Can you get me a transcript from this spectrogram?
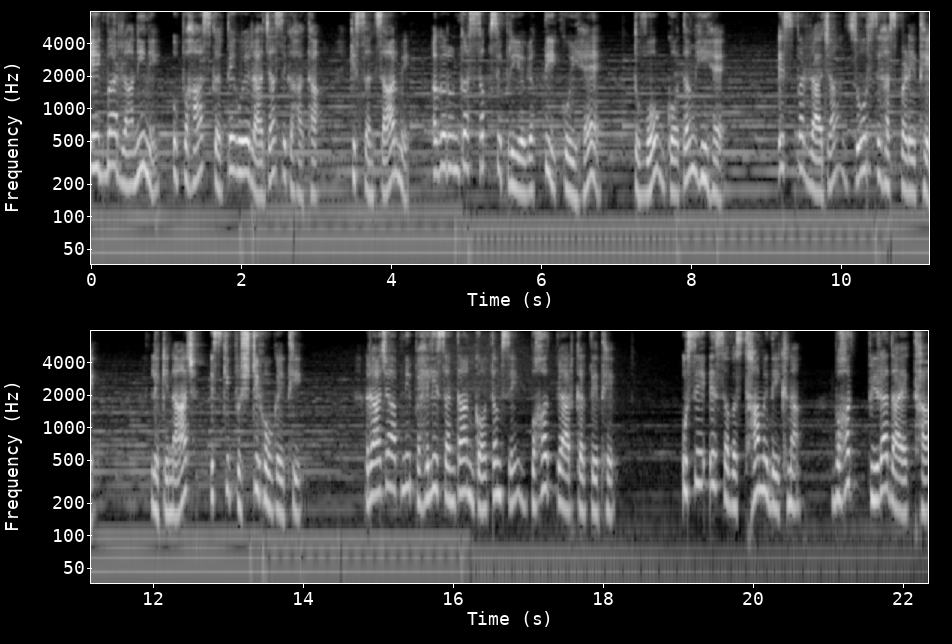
एक बार रानी ने उपहास करते हुए राजा से कहा था कि संसार में अगर उनका सबसे प्रिय व्यक्ति कोई है तो वो गौतम ही है। इस पर राजा ज़ोर से हंस पड़े थे, लेकिन आज इसकी पुष्टि हो गई थी। राजा अपनी पहली संतान गौतम से बहुत प्यार करते थे। उसे इस अवस्था में देखना बहुत पीड़ादायक था।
